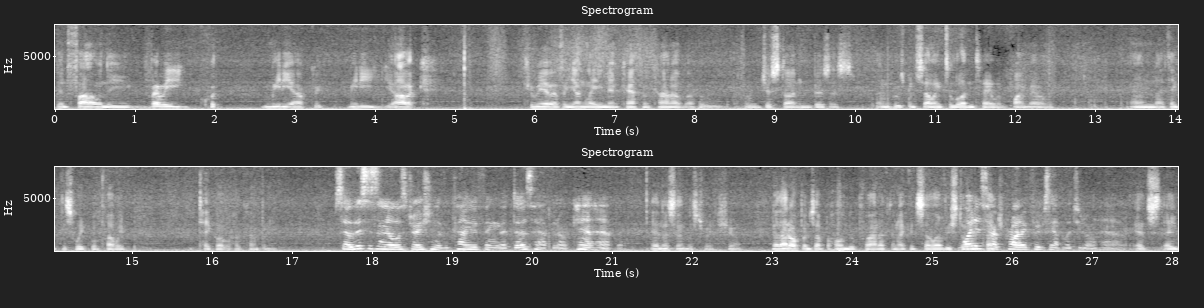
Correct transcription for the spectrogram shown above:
been following the very quick, mediocre, meteoric career of a young lady named Catherine Conover, who who just started in business and who's been selling to Lord and Taylor primarily. And I think this week we'll probably take over her company. So this is an illustration of the kind of thing that does happen or can happen. In this industry, sure. Now that opens up a whole new product, and I can sell every store What is her product, for example, that you don't have? It's a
